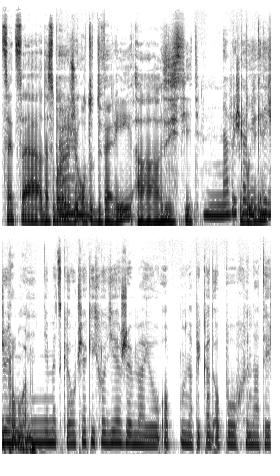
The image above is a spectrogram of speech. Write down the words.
ceca, dá sa povedať, že od dverí a zistiť, Napríklad že niekedy, že problém. nemecké očiaky chodia, že majú op, napríklad opuch na tej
